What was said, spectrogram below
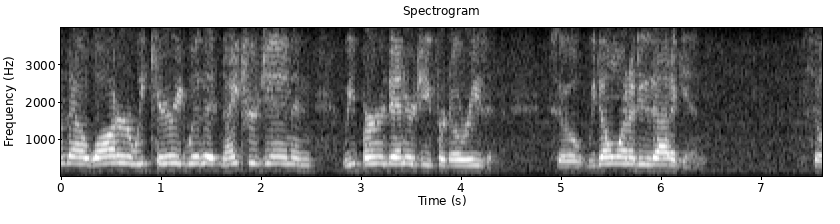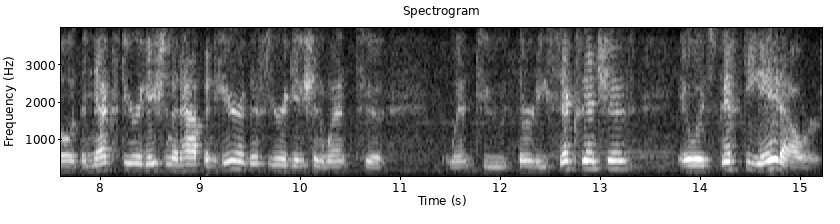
of that water we carried with it, nitrogen, and we burned energy for no reason. So we don't want to do that again. So the next irrigation that happened here, this irrigation went to went to 36 inches. It was 58 hours.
